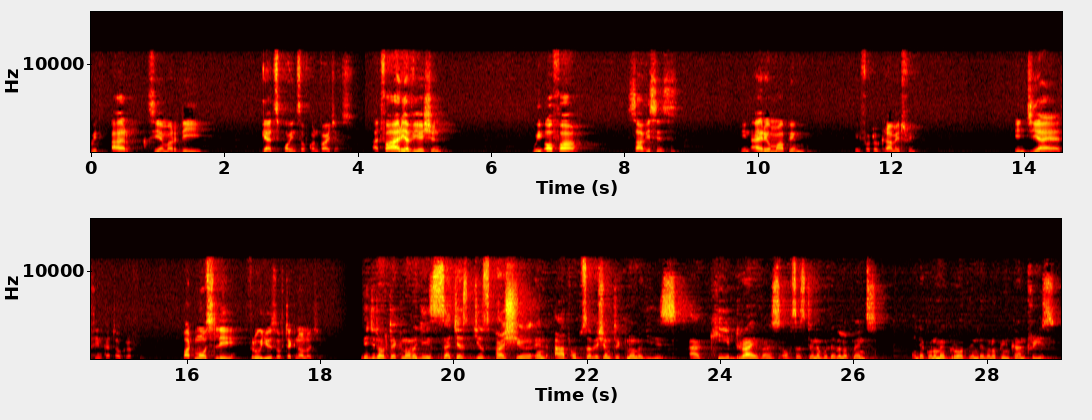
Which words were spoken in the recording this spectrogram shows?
with RCMRD gets points of convergence. At Fahari Aviation, we offer services in aerial mapping, in photogrammetry, in GIS, in cartography, but mostly through use of technology. Digital technologies such as geospatial and Earth observation technologies are key drivers of sustainable development and economic growth in developing countries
